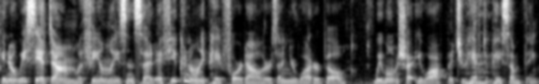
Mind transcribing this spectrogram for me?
you know we sat down with families and said if you can only pay four dollars on your water bill we won't shut you off but you have to mm. pay something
